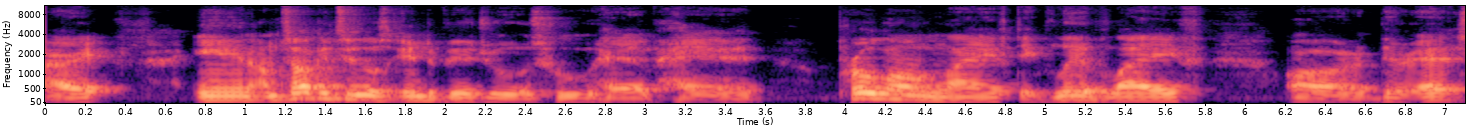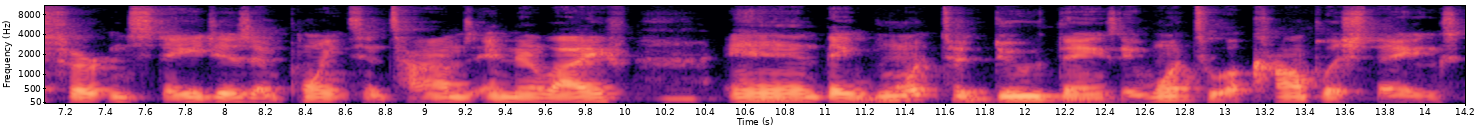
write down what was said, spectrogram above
All right. And I'm talking to those individuals who have had prolonged life, they've lived life, or they're at certain stages and points and times in their life, and they want to do things, they want to accomplish things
